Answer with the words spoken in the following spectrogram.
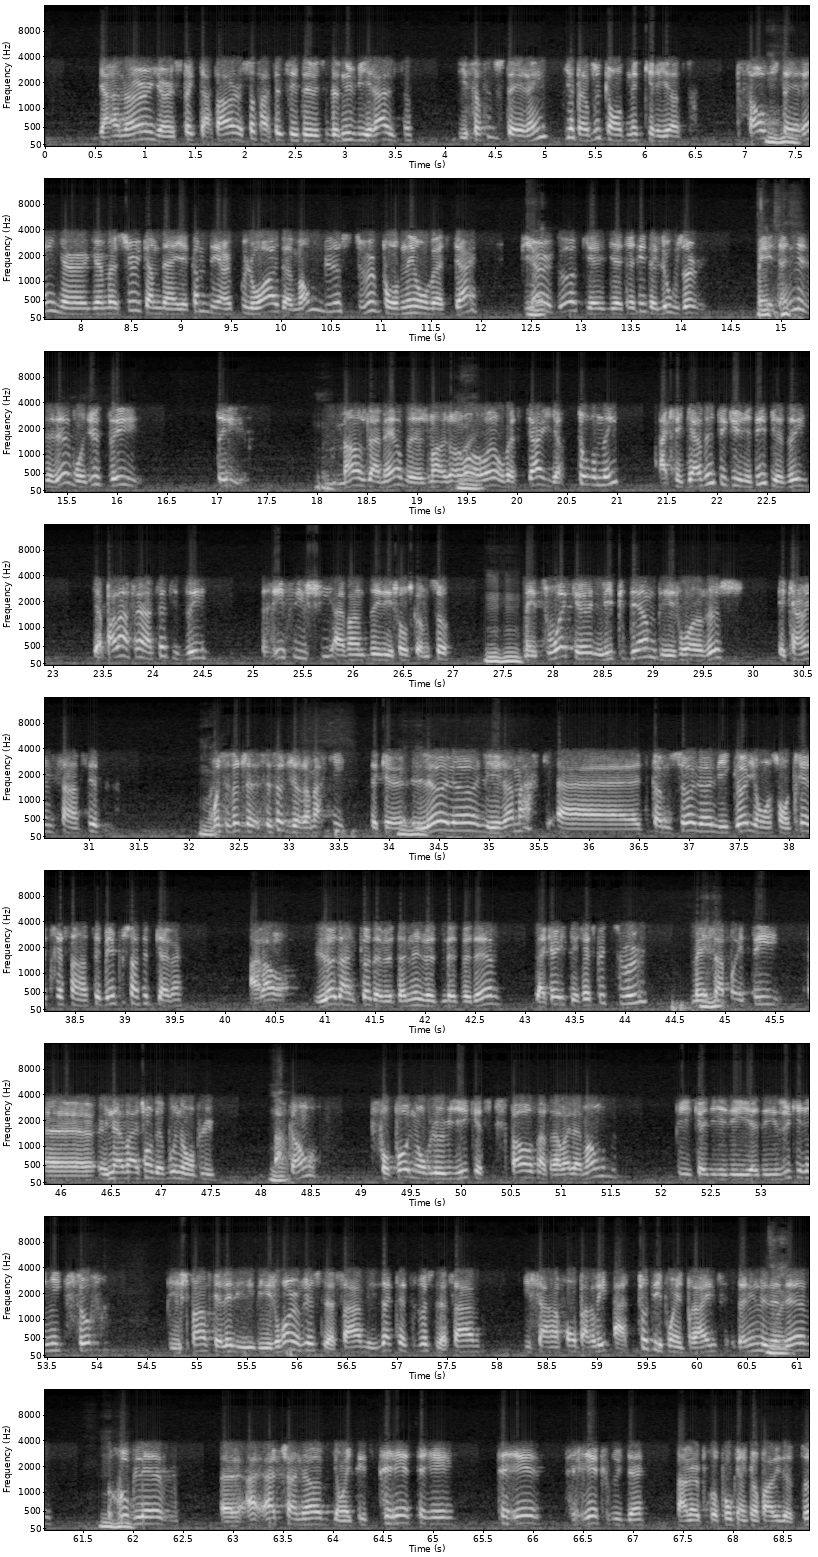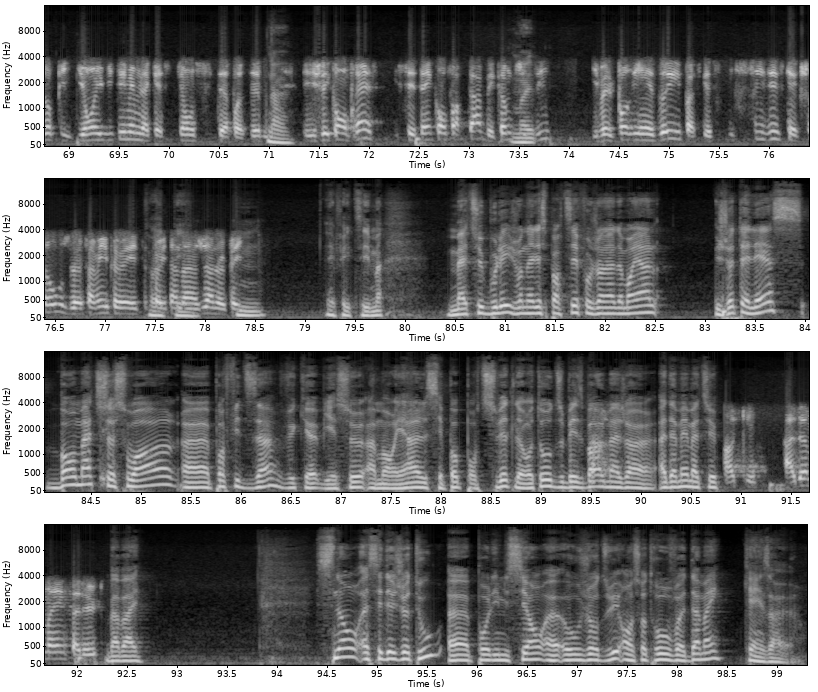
il y en a un, il y a un spectateur, ça, ça c'est de- devenu viral, ça. Il est sorti du terrain, il a perdu contre Nick Kyrgios. Il sort du Mhm. terrain, il y, a un, il y a un monsieur comme dans, il y a comme des, un couloir de monde, là, si tu veux, pour venir au vestiaire. Puis il y a un gars qui a, il a traité de loser. Mais Ok. Danny Medvedev, au lieu de dire, tu sais, mange la merde, je mange Ouais. au vestiaire, il a retourné avec les gardiens de sécurité, puis il a dit, il a parlé en français, puis il dit, réfléchis avant de dire des choses comme ça. Mhm. Mais tu vois que l'épiderme des joueurs russes est quand même sensible. Ouais. Moi, c'est ça ça que j'ai remarqué. C'est que Mhm. là, là, les remarques euh, comme ça, là, les gars, ils ont- sont très, très sensibles, bien plus sensibles qu'avant. Alors, là, dans le cas de Daniel Medvedev, l'accueil était respectueux, mais Mhm. ça n'a pas été euh, une innovation debout non plus. Par contre, il faut pas non plus oublier qu'est-ce qui se passe à travers le monde, puis qu'il y a des, des- il y a des Ukrainiens qui souffrent. Puis je pense que là, les, les joueurs russes le savent, les athlètes russes le savent. Ils s'en font parler à tous les points de presse. Daniel Medvedev, Mhm. Roublev, euh, Achanov, ils ont été très, très, très, très prudents dans leurs propos quand ils ont parlé de ça. Puis ils ont évité même la question si c'était possible. Et je les comprends, c'est inconfortable. Et comme tu dis, ils veulent pas rien dire parce que si- s'ils disent quelque chose, leur famille peut être, peut être en danger dans leur pays. Hmm. Effectivement. Mathieu Boulay, journaliste sportif au Journal de Montréal. Je te laisse. Bon match ce soir. Euh, Profites-en, vu que, bien sûr, à Montréal, c'est pas pour tout de suite le retour du baseball Ah. majeur. À demain, Mathieu. OK. À demain. Salut. Bye bye. Sinon, euh, c'est déjà tout euh, pour l'émission. Euh, Aujourd'hui, on se retrouve demain, 15 heures.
